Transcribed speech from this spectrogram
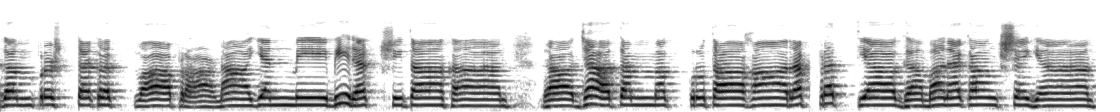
मदगं पृष्ठकृत्वा प्राणायन्मेभिरक्षिताः। राजा तम् अकृताहारप्रत्यागमनकाङ्क्षया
